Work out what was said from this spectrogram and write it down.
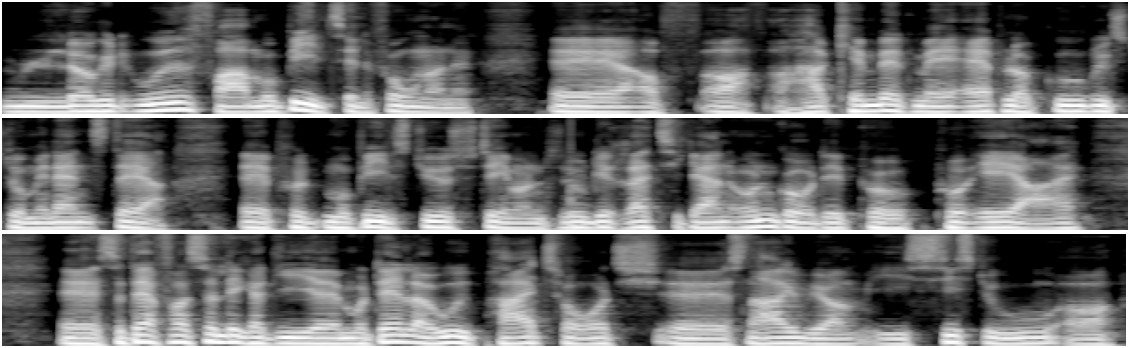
lukket ude fra mobiltelefonerne øh, og, og, og har kæmpet med Apple og Googles dominans der øh, på mobilstyresystemerne, så nu vil de rigtig gerne undgå det på, på AI. Øh, så derfor så lægger de øh, modeller ud, PyTorch øh, snakkede vi om i sidste uge, og,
